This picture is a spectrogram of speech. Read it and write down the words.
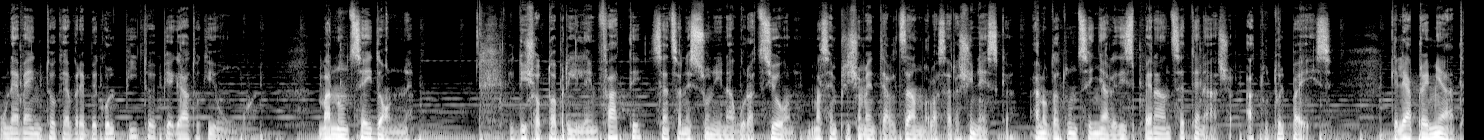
un evento che avrebbe colpito e piegato chiunque. Ma non sei donne, il 18 aprile, infatti, senza nessuna inaugurazione, ma semplicemente alzando la saracinesca, hanno dato un segnale di speranza e tenacia a tutto il paese, che le ha premiate,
